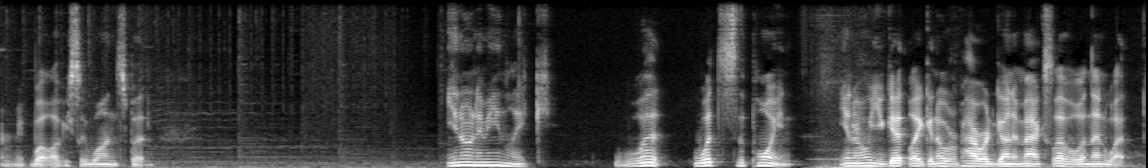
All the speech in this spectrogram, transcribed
Or maybe, well, obviously once, but you know what I mean? Like, what? What's the point? You know, you get like an overpowered gun at max level, and then what?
